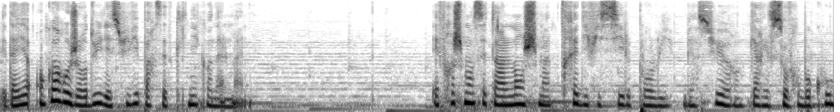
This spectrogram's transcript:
Et d'ailleurs, encore aujourd'hui, il est suivi par cette clinique en Allemagne. Et franchement, c'est un long chemin très difficile pour lui, bien sûr, car il souffre beaucoup,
